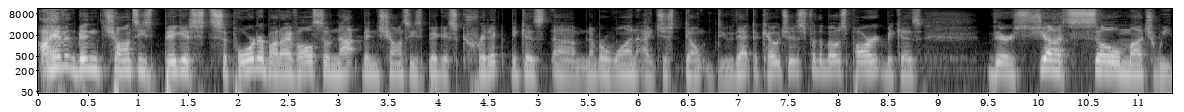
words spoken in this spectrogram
I haven't been Chauncey's biggest supporter, but I've also not been Chauncey's biggest critic because um, number one, I just don't do that to coaches for the most part because there's just so much we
